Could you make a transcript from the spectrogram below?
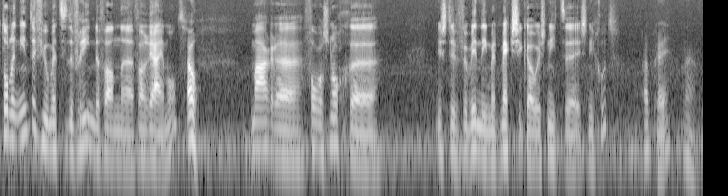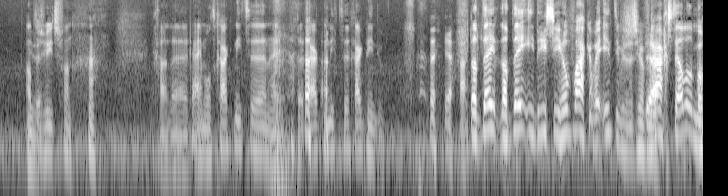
tot een interview met de vrienden van, van Rijnmond. Oh. Maar volgens nog is de verbinding met Mexico is niet, is niet goed. Oké. nou. Had hij zoiets van, ga, eh, Rijnmond ga ik niet, eh, nee, dat ga ik, me niet, eh, ga ik niet doen. ja. Dat deed, dat deed Idrissi heel vaker bij interviews. Als je een Ja. vraag stelde,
